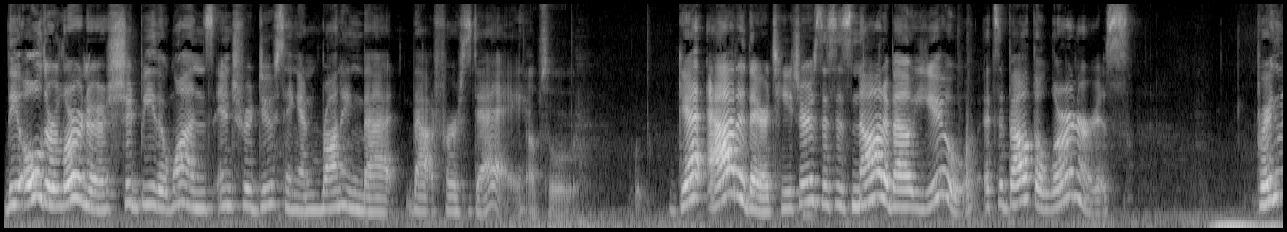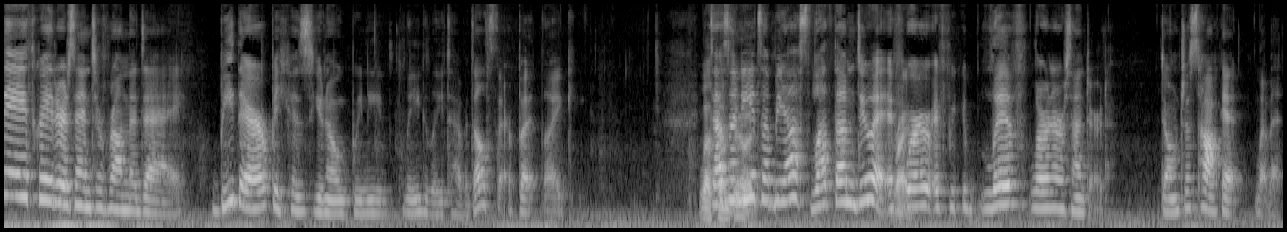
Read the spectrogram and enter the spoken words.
the older learners should be the ones introducing and running that that first day. absolutely. Get out of there, teachers. This is not about you. It's about the learners. Bring the eighth graders in to run the day. Be there because, you know, we need legally to have adults there, but like Let doesn't do need it. to be us. Let them do it. If Right. we're if we live learner centered. Don't just talk it, live it.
